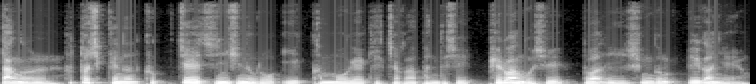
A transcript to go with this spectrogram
땅을 후토시키는 극제 진신으로 이 간목의 길자가 반드시 필요한 것이 또한 이 신금 일간이에요.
